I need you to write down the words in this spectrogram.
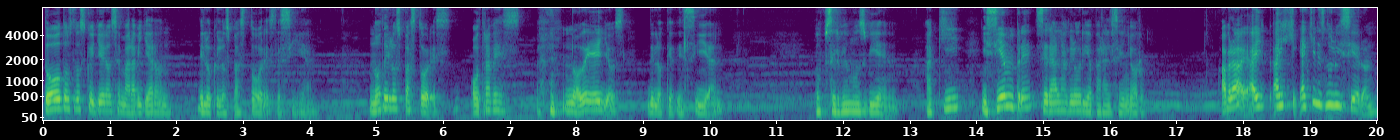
todos los que oyeron se maravillaron de lo que los pastores decían. No de los pastores, otra vez, no de ellos, de lo que decían. Observemos bien, aquí y siempre será la gloria para el Señor. Habrá, hay, hay, hay quienes no lo hicieron,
